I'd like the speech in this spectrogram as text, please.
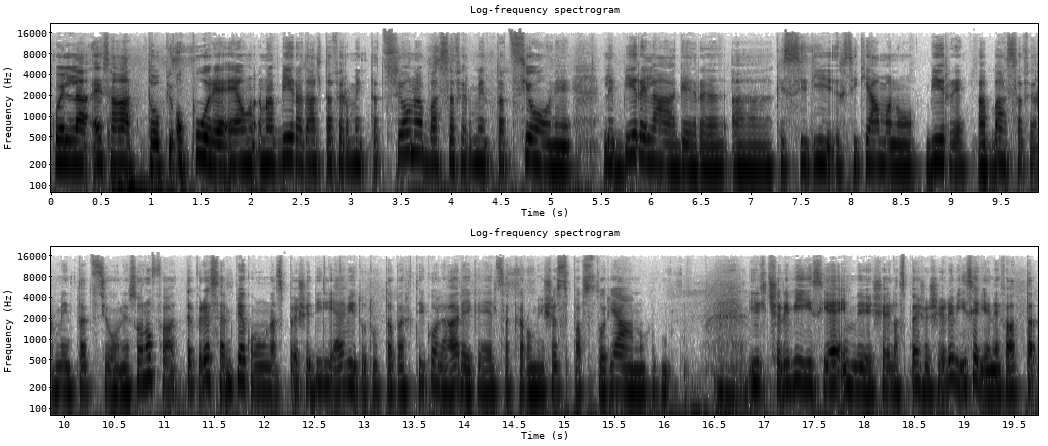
quella esatto, più- oppure è un- una birra ad alta fermentazione o a bassa fermentazione. Le birre lager eh, che si, di- si chiamano birre a bassa fermentazione sono fatte per esempio con una specie di lievito tutta particolare che è il Saccharomyces pastoriano. Il cerevisier invece, la specie cerevisier viene, fatta,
